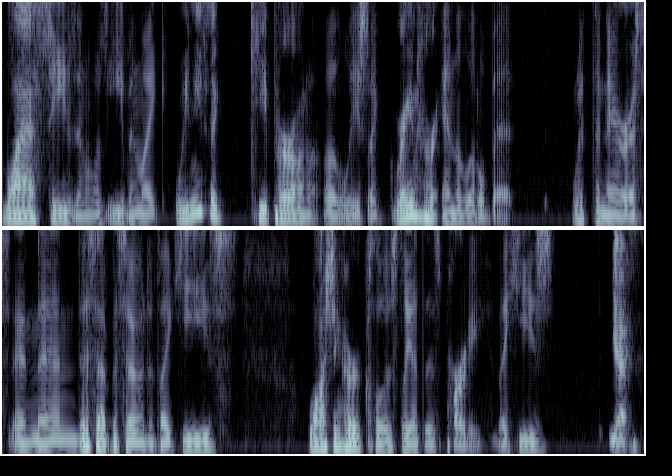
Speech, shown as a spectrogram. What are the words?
last season, was even like we need to keep her on a leash, like rein her in a little bit with Daenerys, and then this episode, like he's watching her closely at this party, like he's Yes.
